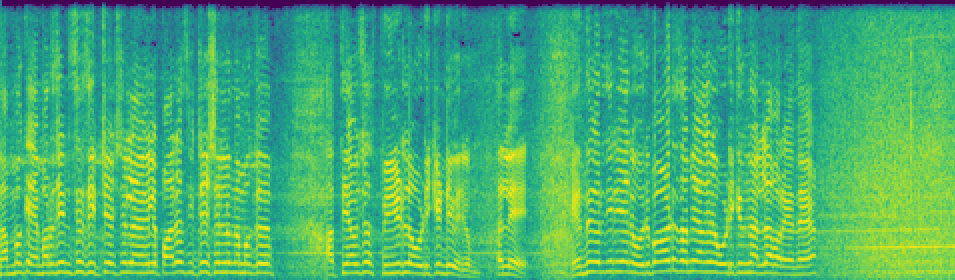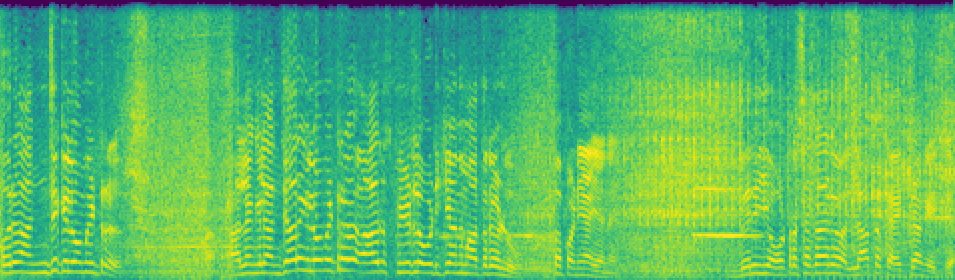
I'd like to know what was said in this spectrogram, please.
നമുക്ക് എമർജൻസി സിറ്റുവേഷനിൽ അല്ലെങ്കിൽ പല സിറ്റുവേഷനിലും നമുക്ക് അത്യാവശ്യം സ്പീഡിൽ ഓടിക്കേണ്ടി വരും അല്ലേ? എന്ന് കരുതിയിട്ട് ഞാൻ ഒരുപാട് സമയം അങ്ങനെ ഓടിക്കുന്നതല്ല പറയുന്നത് ഒരു അഞ്ച് കിലോമീറ്റർ അല്ലെങ്കിൽ അഞ്ചാറ് കിലോമീറ്റർ ആ ഒരു സ്പീഡിൽ ഓടിക്കുക എന്ന് മാത്രമേ ഉള്ളൂ ഇപ്പോൾ പണിയായനെ. ഇവർ ഈ ഓട്ടോറിക്ഷക്കാരെ അല്ലാത്ത കയറ്റാൻ കയറ്റുക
